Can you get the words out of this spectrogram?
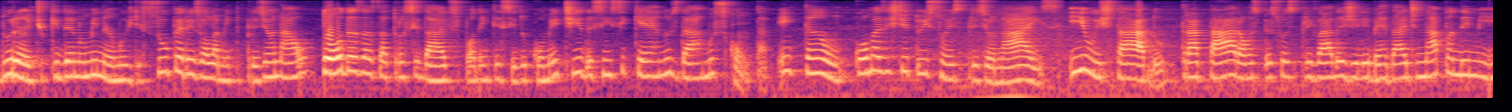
durante o que denominamos de superisolamento prisional, todas as atrocidades podem ter sido cometidas sem sequer nos darmos conta. Então, como as instituições prisionais e o Estado trataram as pessoas privadas de liberdade na pandemia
